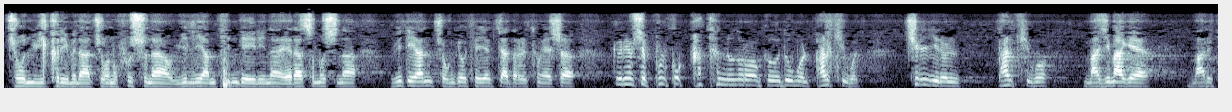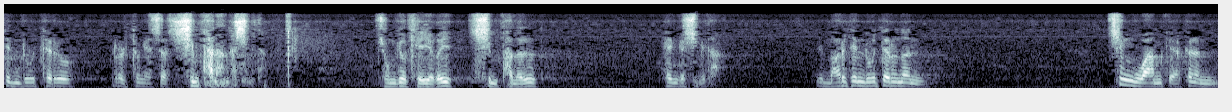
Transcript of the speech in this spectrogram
존 위크림이나 존 후스나 윌리엄 틴데일이나 에라스무스나 위대한 종교 개혁자들을 통해서 끊임없이 불꽃 같은 눈으로 그 어둠을 밝히고 진리를 밝히고 마지막에 마르틴 루테르 를 통해서 심판한 것입니다. 종교 개혁의 심판을 한 것입니다. 마르틴 루테르는 친구와 함께 그는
